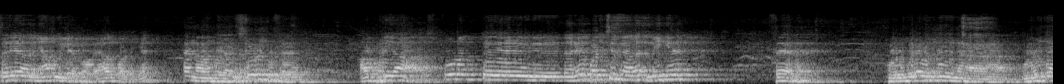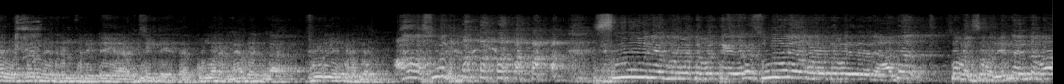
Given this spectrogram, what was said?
சரியா ஞாபகம் இல்லையாப்பா யார் பாட்டீங்க? நான் வந்து ஸ்டூடெண்ட் சார் அப்படியா? ஸ்டூடெண்ட் நிறைய படிச்சிருக்காங்க. நீங்க? சார் ஒரு முறை வந்து நான் ஒழுங்கா எக்ஸாம் எழுதுறேன்னு சொல்லிட்டு அடிச்சுக்கிட்டேன் சார் குமரன் நேபர்ல சூரிய குடும்பம். ஆ சூரிய சூரிய குடும்பத்தை பத்தி. சூரிய குடும்பத்தை. அதான் சூப்பர் சூப்பர். என்ன என்னவா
